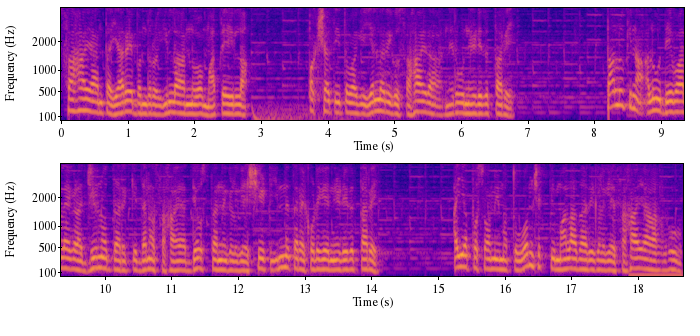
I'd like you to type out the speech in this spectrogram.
ಸಹಾಯ ಅಂತ ಯಾರೇ ಬಂದರೂ ಇಲ್ಲ ಅನ್ನುವ ಮಾತೇ ಇಲ್ಲ. ಪಕ್ಷಾತೀತವಾಗಿ ಎಲ್ಲರಿಗೂ ಸಹಾಯದ ನೆರವು ನೀಡಿರುತ್ತಾರೆ. ತಾಲೂಕಿನ ಹಲವು ದೇವಾಲಯಗಳ ಜೀರ್ಣೋದ್ಧಾರಕ್ಕೆ ಧನ ಸಹಾಯ, ದೇವಸ್ಥಾನಗಳಿಗೆ ಶೀಟ್, ಇನ್ನಿತರೆ ಕೊಡುಗೆ ನೀಡಿರುತ್ತಾರೆ. ಅಯ್ಯಪ್ಪ ಸ್ವಾಮಿ ಮತ್ತು ಓಂ ಶಕ್ತಿ ಮಾಲಾಧಾರಿಗಳಿಗೆ ಸಹಾಯ ಹಾಗೂ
